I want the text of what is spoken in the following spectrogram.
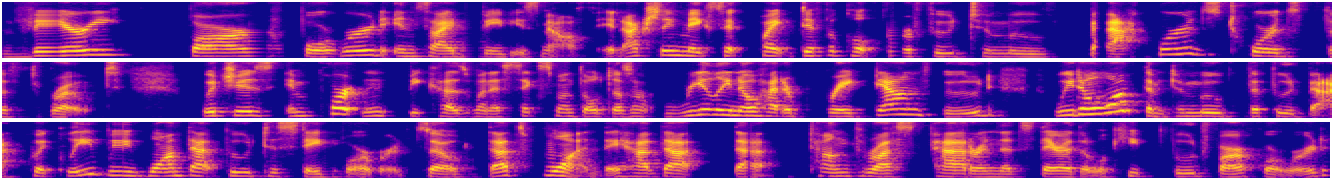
very far forward inside baby's mouth. It actually makes it quite difficult for food to move backwards towards the throat, which is important because when a six month old doesn't really know how to break down food, we don't want them to move the food back quickly. We want that food to stay forward. So that's one. They have that, that tongue thrust pattern that's there that will keep food far forward.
